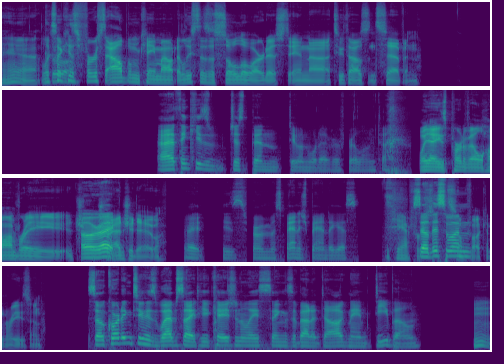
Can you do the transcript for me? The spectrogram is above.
Yeah, looks like his first album came out, at least as a solo artist, in uh, 2007. I think he's just been doing whatever for a long time. Well, yeah, he's part of El Hombre Tr- Oh, right. Trajeado. right. He's from a Spanish band, I guess. Yeah, for So this some one- fucking reason. So according to his website, he occasionally sings about a dog named D-Bone. Hmm.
